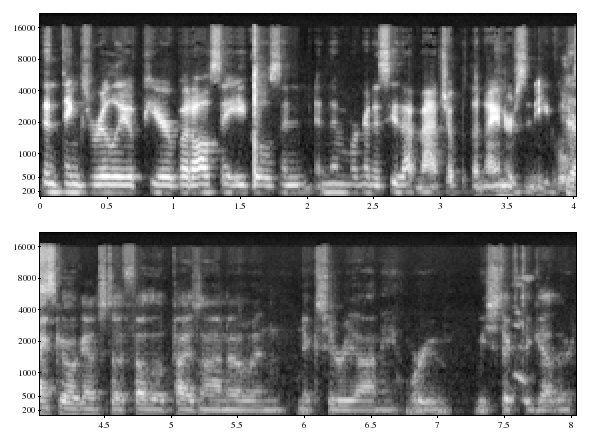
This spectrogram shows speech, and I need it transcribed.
than things really appear. But I'll say Eagles, and, and then we're going to see that matchup with the Niners and Eagles. Can't go against a fellow Paisano and Nick Sirianni, where we stick together.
